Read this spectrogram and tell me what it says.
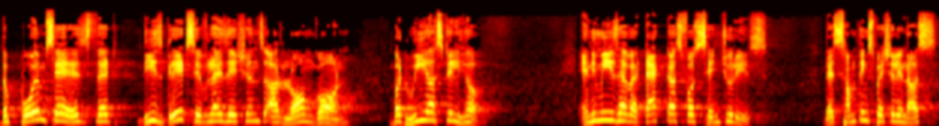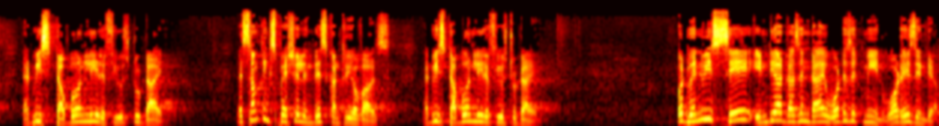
the poem says that these great civilizations are long gone, but we are still here. Enemies have attacked us for centuries. There's something special in us that we stubbornly refuse to die. There's something special in this country of ours that we stubbornly refuse to die. But when we say India doesn't die, what does it mean? What is India?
